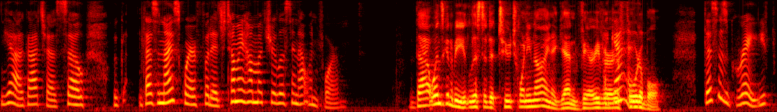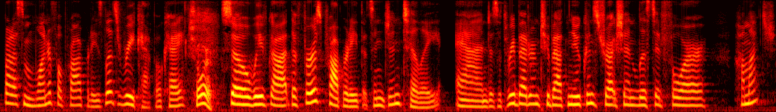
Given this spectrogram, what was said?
Yeah, gotcha. So that's a nice square footage. Tell me how much you're listing that one for. That one's going to be listed at 229. Again, very, very Again. affordable. This is great. You've brought us some wonderful properties. Let's recap, okay? Sure. So we've got the first property that's in Gentilly, and it's a three bedroom, two bath, new construction listed for how much?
